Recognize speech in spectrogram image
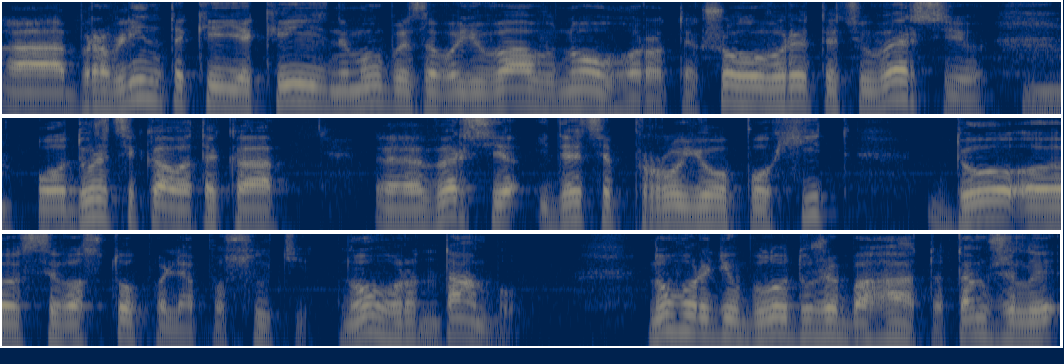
е, Бравлін такий, який немов би завоював Новгород. Якщо говорити цю версію, о, дуже цікава така е, версія. Йдеться про його похід до е, Севастополя, по суті. Новгород там був. Новгородів було дуже багато, там жили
